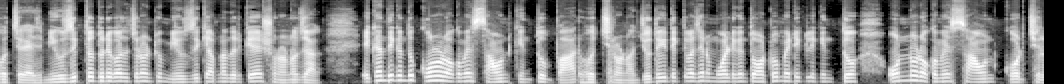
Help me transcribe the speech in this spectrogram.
হচ্ছে গাইজ মিউজিক তো দূরে কথা চলুন, একটু মিউজিক আপনাদেরকে শোনানো যাক। এখান থেকে কিন্তু কোনো রকমের সাউন্ড কিন্তু বার হচ্ছিল না। যদিও দেখতে পাচ্ছেন মোবাইলটা কিন্তু অটোমেটিকলি কিন্তু অন্য রকমের সাউন্ড করছিল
